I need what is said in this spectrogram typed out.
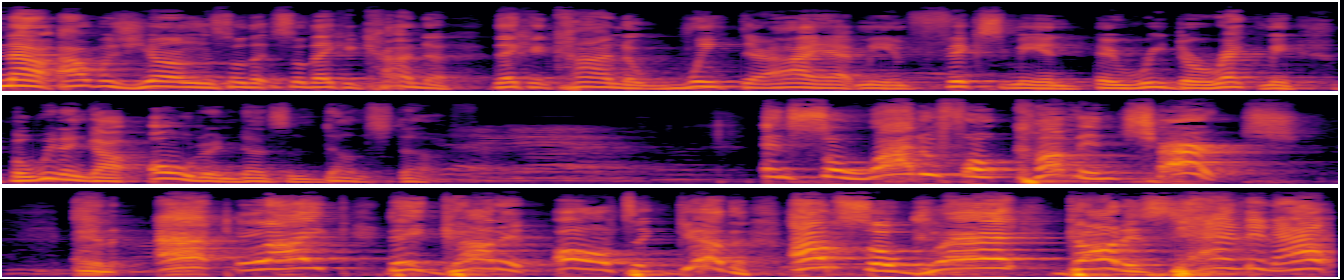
Now I was young, so that so they could kind of they could kind of wink their eye at me and fix me and, and redirect me. But we then got older and done some dumb stuff. And so why do folk come in church and act like they got it all together? I'm so glad God is handing out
